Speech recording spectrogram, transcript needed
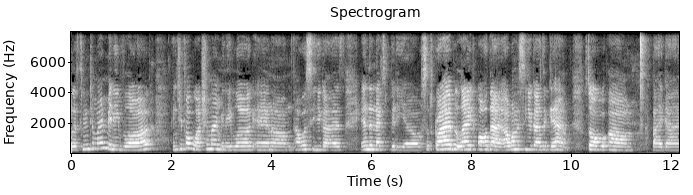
listening to my mini vlog. Thank you for watching my mini vlog. And um, I will see you guys in the next video. Subscribe, like, all that. I want to see you guys again. So, um, bye guys.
